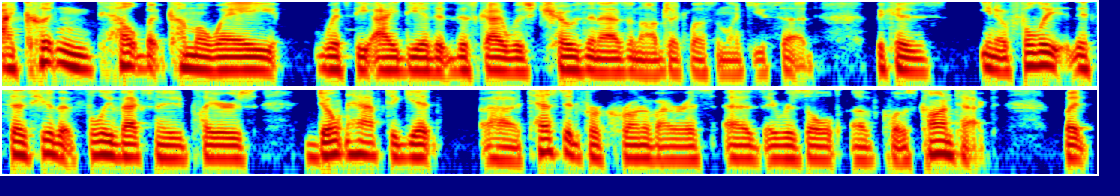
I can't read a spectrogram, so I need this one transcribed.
I couldn't help but come away with the idea that this guy was chosen as an object lesson, like you said, because you know, fully it says here that fully vaccinated players don't have to get uh, tested for coronavirus as a result of close contact, but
